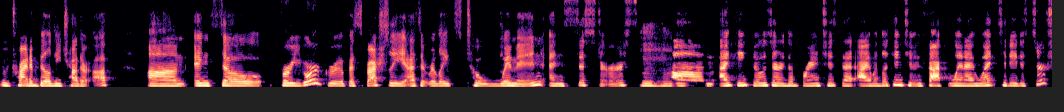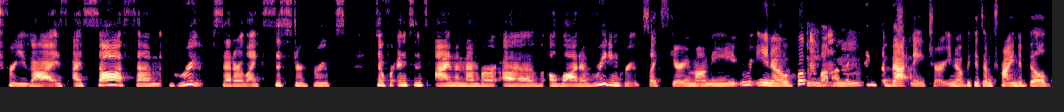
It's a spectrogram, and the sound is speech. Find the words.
we try to build each other up. Um, and so for your group, especially as it relates to women and sisters, Mhm. um, I think those are the branches that I would look into. In fact, when I went today to search for you guys, I saw some groups that are like sister groups. So, for instance, I'm a member of a lot of reading groups like Scary Mommy, you know, book club, Mhm. things of that nature, you know, because I'm trying to build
